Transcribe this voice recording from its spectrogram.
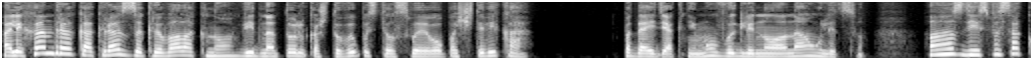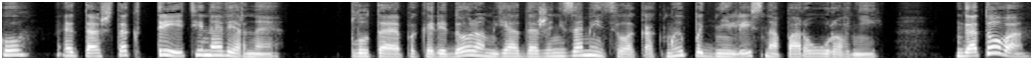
Алехандро как раз закрывал окно, видно только, что выпустил своего почтовика. Подойдя к нему, выглянула на улицу. А здесь высоко, этаж так третий, наверное. Плутая по коридорам, я даже не заметила, как мы поднялись на пару уровней. «Готово?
